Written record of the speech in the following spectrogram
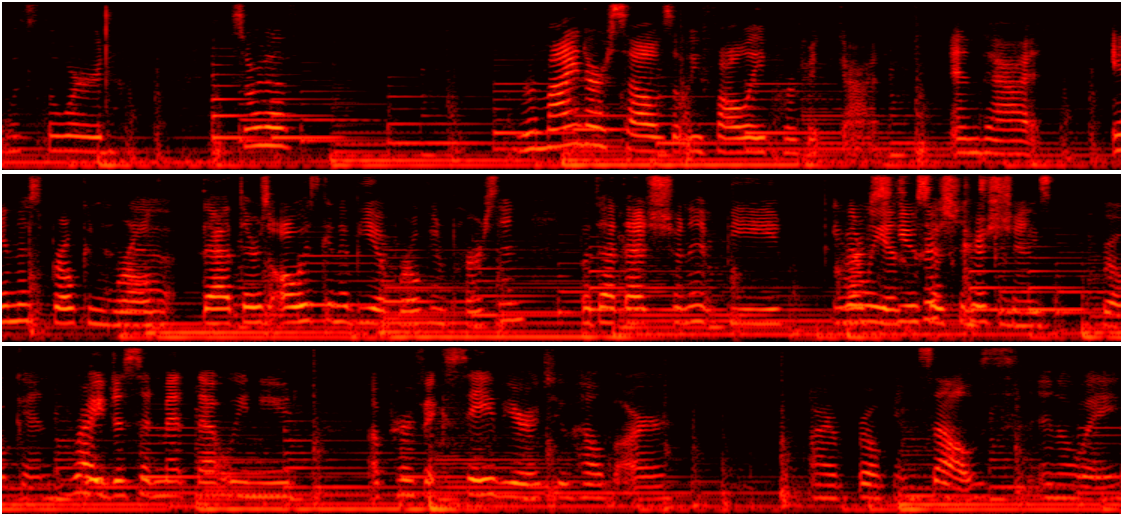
what's the word? Sort of remind ourselves that we follow a perfect God and that in this broken world that, that there's always going to be a broken person, but that that shouldn't be even we as Christians, Christians broken. Right. We just admit that we need a perfect savior to help our our broken selves in a way.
